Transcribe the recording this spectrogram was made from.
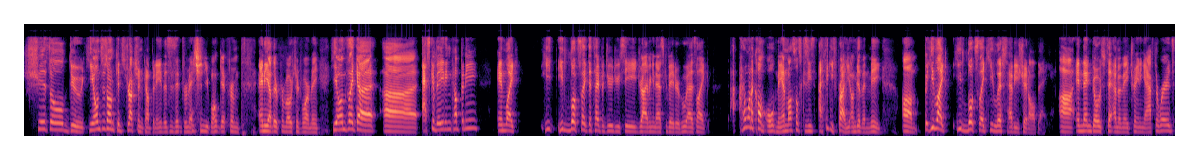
chiseled dude. He owns his own construction company. This is information you won't get from any other promotion for me. He owns like a uh excavating company and like he he looks like the type of dude you see driving an excavator who has like I don't want to call him old man muscles because he's I think he's probably younger than me. Um, but he like he looks like he lifts heavy shit all day. Uh, and then goes to MMA training afterwards.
